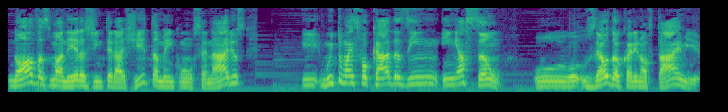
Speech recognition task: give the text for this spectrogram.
novas maneiras de interagir também com os cenários e muito mais focadas em, em ação. O, o Zelda Ocarina of Time,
